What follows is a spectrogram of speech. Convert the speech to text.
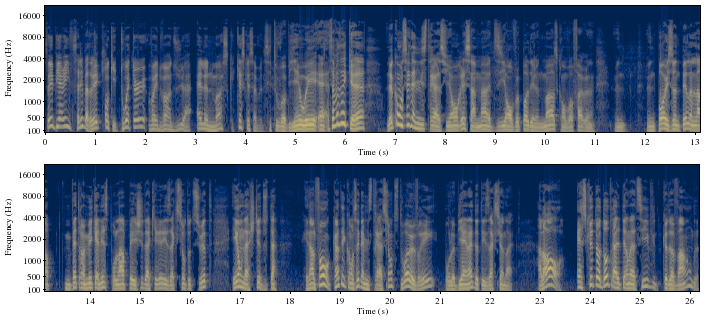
Salut Pierre-Yves. Salut Patrick. OK, Twitter va être vendu à Elon Musk. Qu'est-ce que ça veut dire? Si tout va bien, oui. Euh, ça veut dire que le conseil d'administration récemment a dit on veut pas d'Elon Musk, on va faire une, une, une poison pill, mettre un mécanisme pour l'empêcher d'acquérir les actions tout de suite, et on achetait du temps. Et dans le fond, quand tu es conseil d'administration, tu dois œuvrer pour le bien-être de tes actionnaires. Alors, est-ce que tu as d'autres alternatives que de vendre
